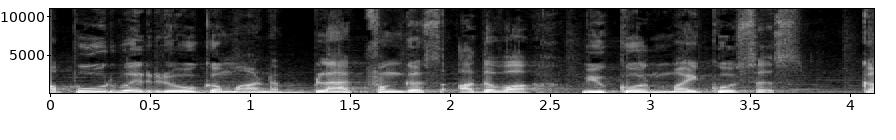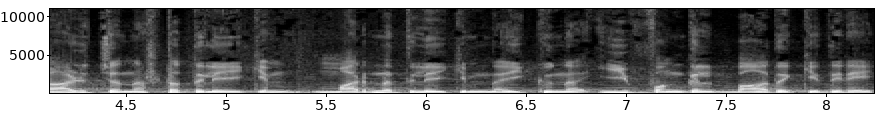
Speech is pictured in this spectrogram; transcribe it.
അപൂർവ രോഗമാണ് ബ്ലാക്ക് ഫംഗസ് അഥവാ മ്യൂക്കോർ മൈക്കോസസ് കാഴ്ച നഷ്ടത്തിലേക്കും മരണത്തിലേക്കും നയിക്കുന്ന ഈ ഫംഗൽ ബാധയ്ക്കെതിരെ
